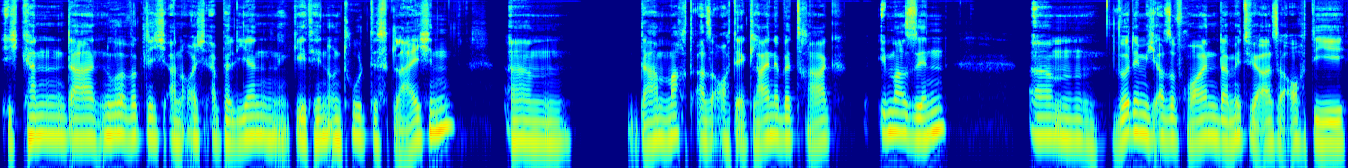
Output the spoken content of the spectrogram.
Ich kann da nur wirklich an euch appellieren, geht hin und tut desgleichen. Ähm, da macht also auch der kleine Betrag immer Sinn. Ähm, würde mich also freuen, damit wir also auch die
